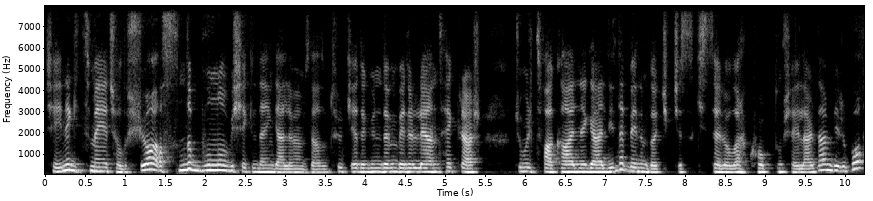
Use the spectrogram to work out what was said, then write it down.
şeyine gitmeye çalışıyor. Aslında bunu bir şekilde engellememiz lazım. Türkiye'de gündemi belirleyen tekrar Cumhur İttifakı haline geldiğinde benim de açıkçası kişisel olarak korktuğum şeylerden biri bu.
